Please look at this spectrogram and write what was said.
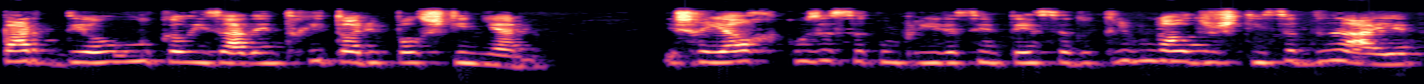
parte dele localizada em território palestiniano. Israel recusa-se a cumprir a sentença do Tribunal de Justiça de Haia,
